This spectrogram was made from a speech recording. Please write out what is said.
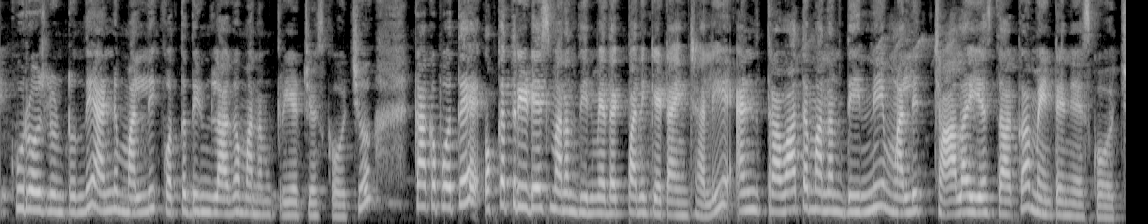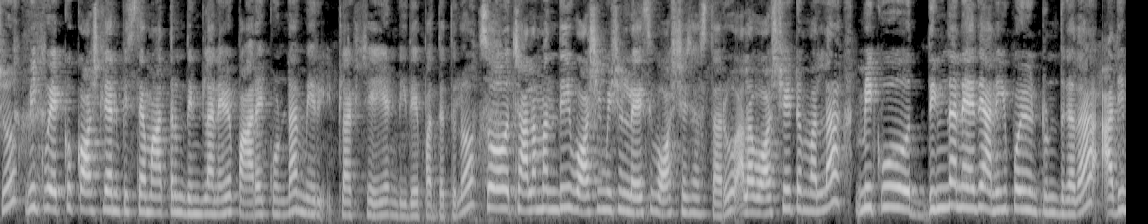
ఎక్కువ రోజులు ఉంటుంది. అండ్ మళ్ళీ కొత్త దిండ్లాగా మనం క్రియేట్ చేసుకోవచ్చు కాకపోతే ఒక త్రీ డేస్ మనం దీని మీద పని కేటాయించాలి. అండ్ తర్వాత మనం దీన్ని మళ్ళీ చాలా ఇయర్స్ దాకా మెయింటైన్ చేసుకోవచ్చు. మీకు ఎక్కువ కాస్ట్లీ అనిపిస్తే మాత్రం దిండ్లు అనేవి పారేయకుండా మీరు ఇట్లా చేయండి ఇదే పద్ధతిలో. సో చాలా మంది వాషింగ్ మిషన్లో వేసి వాష్ చేసేస్తారు. అలా వాష్ చేయటం వల్ల మీకు దిండు అనేది అణిగిపోయి ఉంటుంది కదా అది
